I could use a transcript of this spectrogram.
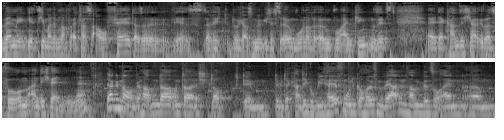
Wenn mir jetzt jemandem noch etwas auffällt, also es ist natürlich durchaus möglich, dass irgendwo noch irgendwo ein Kinken sitzt, äh, der kann sich ja übers Forum an dich wenden, ne? Ja genau, wir haben da unter, ich glaube, dem, dem mit der Kategorie helfen und geholfen werden, haben wir so ein, ähm,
